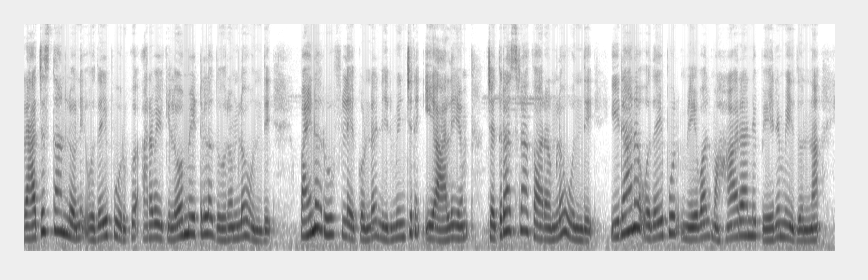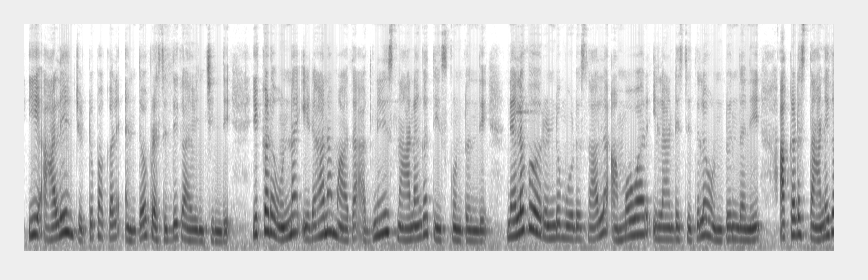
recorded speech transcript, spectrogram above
రాజస్థాన్లోని ఉదయపూర్కు అరవై కిలోమీటర్ల దూరంలో ఉంది. పైన రూఫ్ లేకుండా నిర్మించిన ఈ ఆలయం చతురస్రాకారంలో ఉంది. ఇరాన ఉదయపూర్ మేవాల్ మహారాణి పేరు మీదున్న ఈ ఆలయం చుట్టుపక్కల ఎంతో ప్రసిద్ధి గావించింది. ఇక్కడ ఉన్న ఇడాన మాత అగ్నిని స్నానంగా తీసుకుంటుంది. నెలకు రెండు మూడు సార్లు అమ్మవారు ఇలాంటి స్థితిలో ఉంటుందని అక్కడ స్థానిక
